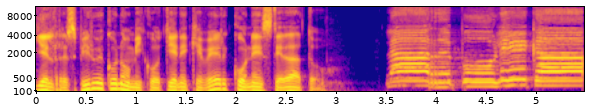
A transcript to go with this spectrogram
Y el respiro económico tiene que ver con este dato. La República.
